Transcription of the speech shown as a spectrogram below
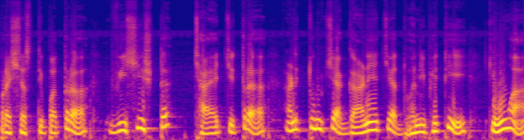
प्रशस्तीपत्र विशिष्ट छायाचित्र आणि तुमच्या गाण्याच्या ध्वनिफिती किंवा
